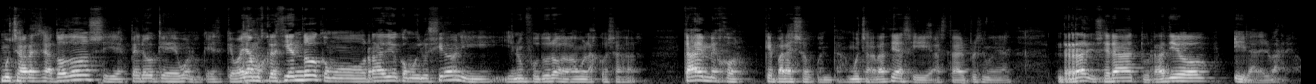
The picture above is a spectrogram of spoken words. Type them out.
muchas gracias a todos y espero que, bueno, que, que vayamos creciendo como radio, como ilusión y en un futuro hagamos las cosas cada vez mejor, que para eso cuenta. Muchas gracias y hasta el próximo día. Radio será tu radio y la del barrio.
